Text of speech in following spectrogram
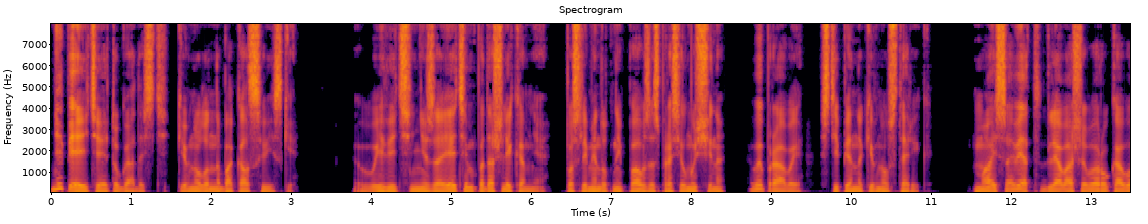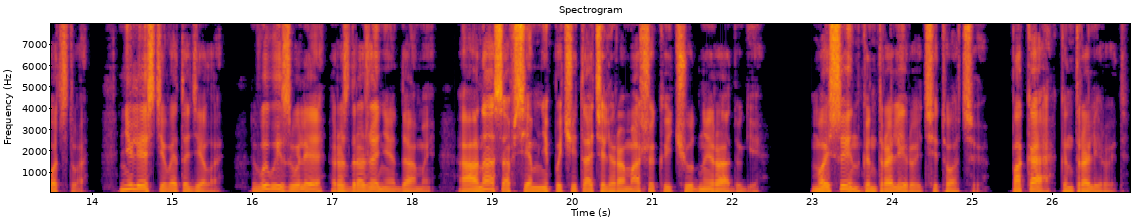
«Не пейте эту гадость», – кивнул он на бокал с виски. «Вы ведь не за этим подошли ко мне?» После минутной паузы спросил мужчина. «Вы правы», – степенно кивнул старик. «Мой совет для вашего руководства. Не лезьте в это дело. Вы вызвали раздражение дамы, а она совсем не почитатель ромашек и чудной радуги. Мой сын контролирует ситуацию. Пока контролирует.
